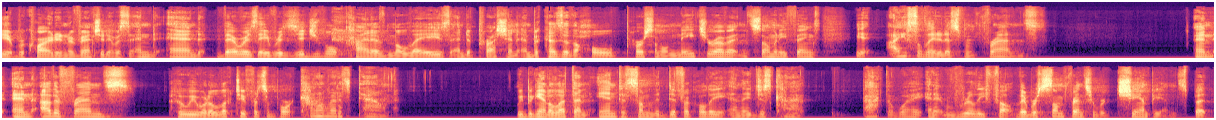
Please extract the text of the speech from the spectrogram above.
It required intervention. It was, and, and there was a residual kind of malaise and depression. And because of the whole personal nature of it and so many things, it isolated us from friends. And, and other friends who we would have looked to for support kind of let us down. We began to let them into some of the difficulty and they just kind of backed away. And it really felt there were some friends who were champions, but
